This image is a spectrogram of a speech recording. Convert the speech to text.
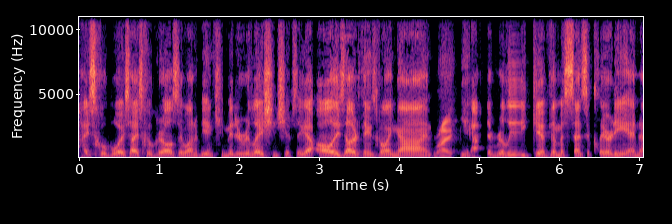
high school boys high school girls they want to be in committed relationships they got all these other things going on. Right. you have to really give them a sense of clarity and, uh,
